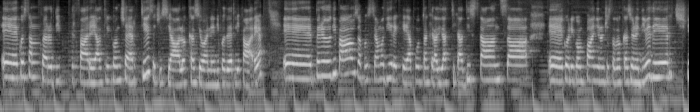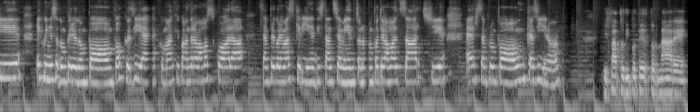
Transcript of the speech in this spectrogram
E quest'anno spero di poter fare altri concerti se ci sia l'occasione di poterli fare. E il periodo di pausa possiamo dire che appunto anche la didattica a distanza e con i compagni non c'è stata occasione di vederci e quindi è stato un periodo un po', un po così ecco ma anche quando eravamo a scuola sempre con le mascherine, distanziamento, non potevamo alzarci, è sempre un po' un casino il fatto di poter tornare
